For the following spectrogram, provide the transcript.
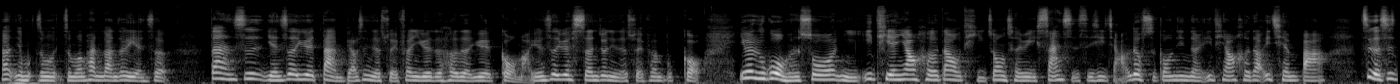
那有怎么怎么判断这个颜色？但是颜色越淡，表示你的水分约的喝的越够嘛。颜色越深，就你的水分不够。因为如果我们说你一天要喝到体重乘以三十 cc，假如六十公斤的人一天要喝到一千八，这个是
